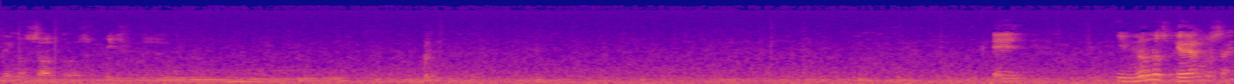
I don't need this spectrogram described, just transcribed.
de nosotros mismos. Eh, y no nos quedamos ahí.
